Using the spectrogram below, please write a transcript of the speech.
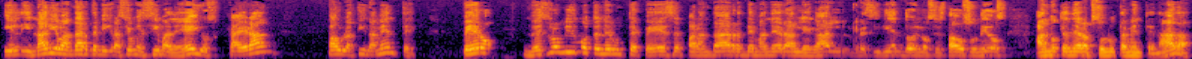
y, nadie va a andar de migración encima de ellos. Caerán paulatinamente, pero no es lo mismo tener un TPS para andar de manera legal residiendo en los Estados Unidos a no tener absolutamente nada.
